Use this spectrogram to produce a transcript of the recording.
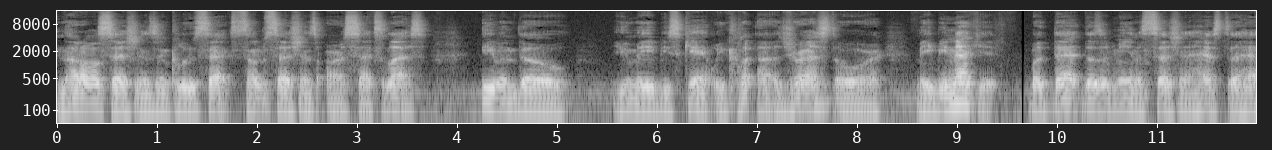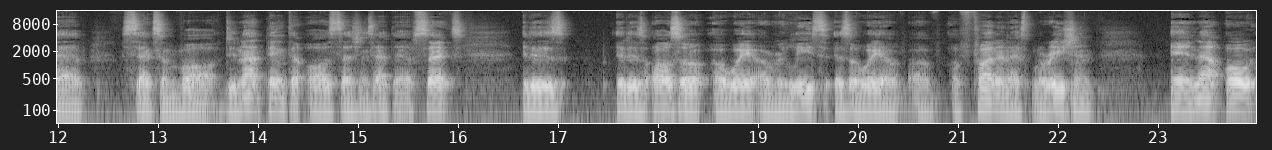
not all sessions include sex. Some sessions are sexless, even though you may be scantily uh, dressed or maybe naked. But that doesn't mean a session has to have sex involved. Do not think that all sessions have to have sex. It is it is also a way of release. It's a way of, of, of fun and exploration, and not all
